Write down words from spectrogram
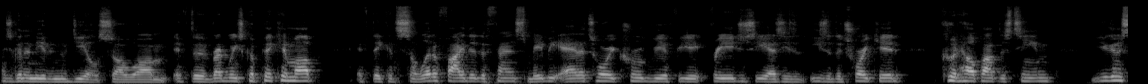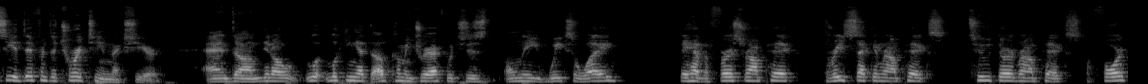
he's going to need a new deal. So um, if the Red Wings could pick him up, if they can solidify their defense, maybe add a Krug via free, free agency as he's, he's a Detroit kid, could help out this team you're going to see a different Detroit team next year. And, um, you know, lo looking at the upcoming draft, which is only weeks away, they have a first round pick, three second round picks, two third round picks, a fourth,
